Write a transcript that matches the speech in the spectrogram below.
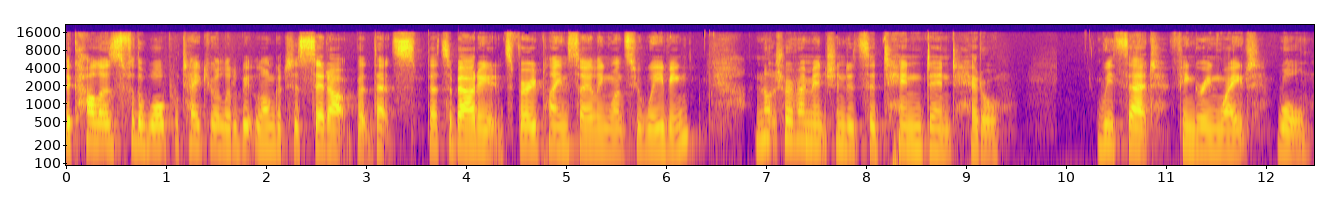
the colours for the warp will take you a little bit longer to set up, but that's, that's about it. It's very plain sailing once you're weaving. I'm not sure if I mentioned it's a 10 dent heddle with that fingering weight wool.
